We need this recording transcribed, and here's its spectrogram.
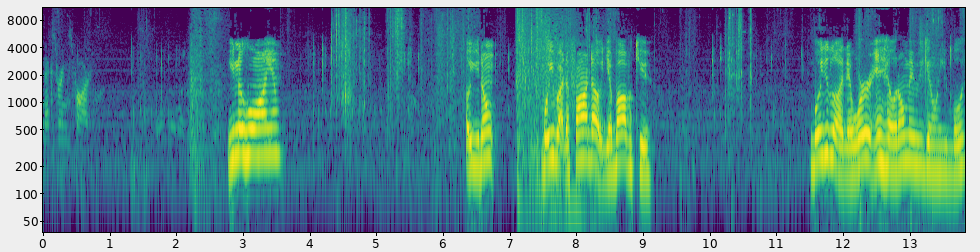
Next ring's far. You know who I am? Oh, you don't? Boy, you about to find out. Your barbecue. Boy, you look like that word in hell. Don't make me get on you, boy.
